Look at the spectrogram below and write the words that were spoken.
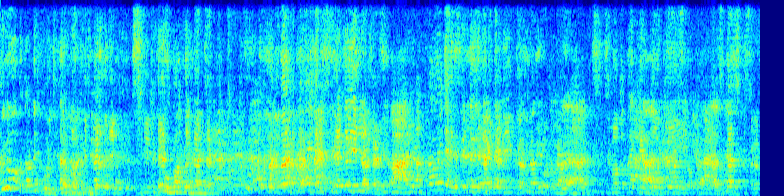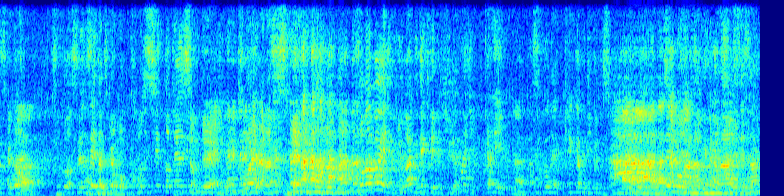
供養のためにもいたいもんみたいなのになっちゃってなんか代々自然の家ってあるじゃないです。かああります。代々自然の家大体林間学校とか地元で剣道教室とか懐かしくす。るんです。けどそこは先生たちがもう渾身のテンションで怖い話してその前にうまくできてて昼間に一回あそこね見学に行くんです。よでもう確かに回して参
